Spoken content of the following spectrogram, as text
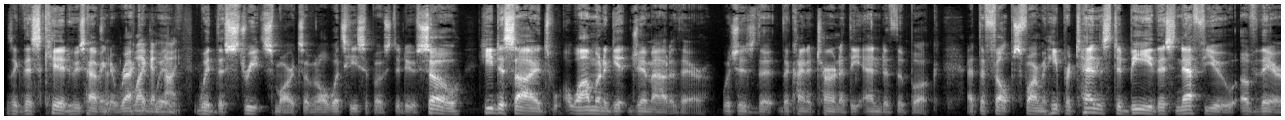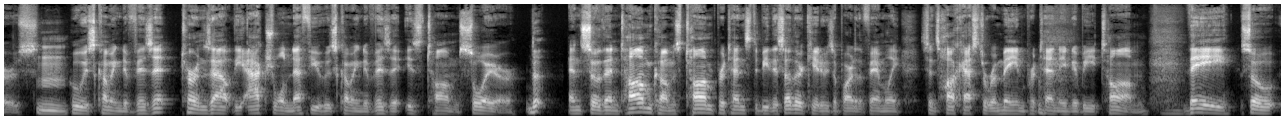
It's like this kid who's having to reckon like with, knife. with the street smarts of it all. What's he supposed to do? So he decides, well, I'm going to get Jim out of there, which is the, the kind of turn at the end of the book at the Phelps farm. And he pretends to be this nephew of theirs Hmm. who is coming to visit. Turns out the actual nephew who's coming to visit is Tom Sawyer. The- And so then Tom comes. Tom pretends to be this other kid who's a part of the family, since Huck has to remain pretending to be Tom. They so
